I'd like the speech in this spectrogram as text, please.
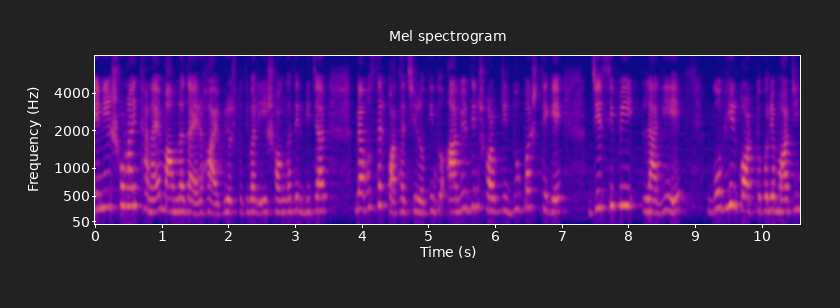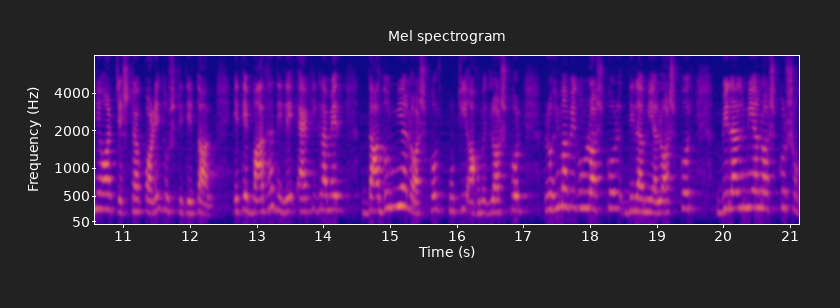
এ নিয়ে সোনাই থানায় মামলা দায়ের হয়। বৃহস্পতিবার এই সংঘাতের বিচার ব্যবস্থার কথা ছিল, কিন্তু আগের দিন সড়কটির দুপাশ থেকে জেসিপি লাগিয়ে গভীর গর্ত করে মাটি নেওয়ার চেষ্টা করে দুষ্কৃতীর দল। এতে বাধা দিলে একই গ্রামের দাদন মিয়া লস্কর, কুটি আহমেদ লস্কর, রহিমা বেগম লস্কর, দিলা মিয়া লস্কর, বিলাল মিয়া লস্কর সহ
